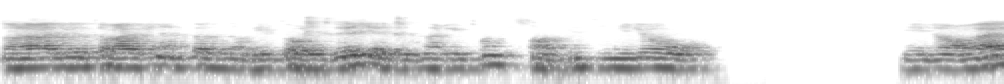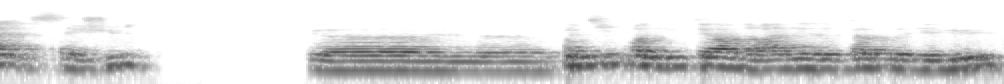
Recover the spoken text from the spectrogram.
dans la radiothérapie interne vectorisée, il y a des injections qui sont à plus de 10 000 euros. Il est normal, c'est juste que le petit producteur de radioisotopes au début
